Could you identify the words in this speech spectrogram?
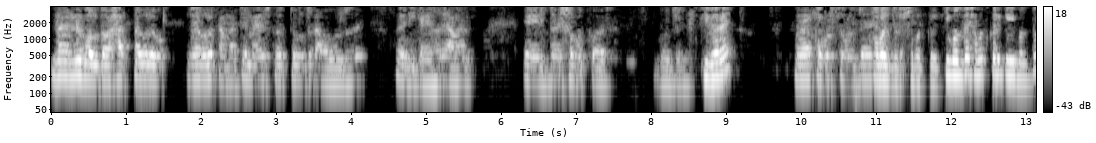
না এমনি বলতো হাত পা গুলো যেগুলো কামাচ্ছে ম্যানেজ করতে বলতো তারপর বলতো যে ওইদিকে হলে আমার এই ধর শপথ কর বলতো যে কি ধরে কি বলতো শপথ করে কি বলতো?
